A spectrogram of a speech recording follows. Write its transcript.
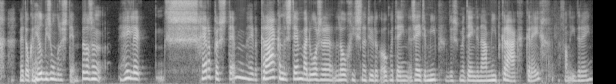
Met ook een heel bijzondere stem. Het was een hele scherpe stem, hele krakende stem. Waardoor ze logisch natuurlijk ook meteen, ze Miep. Dus meteen de naam Miep Kraak kreeg van iedereen.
